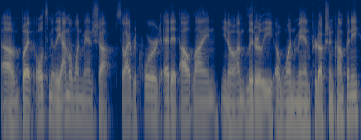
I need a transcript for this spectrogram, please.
Um, but ultimately, I'm a one man shop. So I record, edit, outline. You know, I'm literally a one man production company.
